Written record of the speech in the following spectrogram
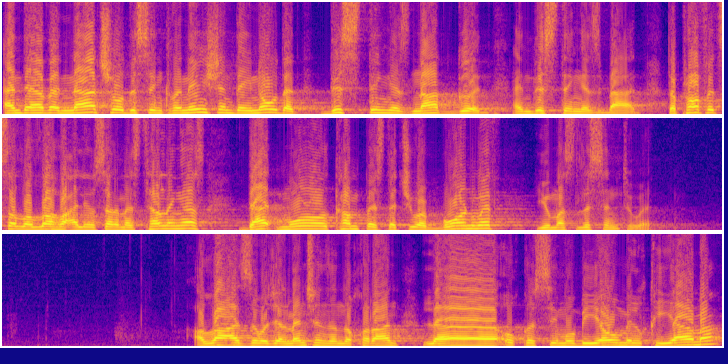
And they have a natural disinclination. They know that this thing is not good and this thing is bad. The Prophet ﷺ is telling us that moral compass that you are born with, you must listen to it. Allah Azza wa Jal mentions in the Quran, لا أقسم بيوم القيامة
